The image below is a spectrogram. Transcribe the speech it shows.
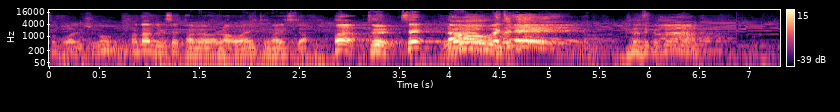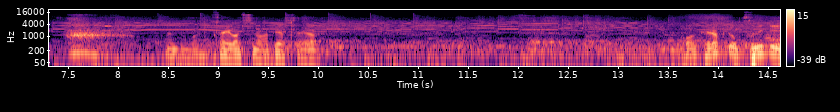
손 모아주시고 하나 둘 셋 하면 라운 화이팅 하겠습니다. 하나 둘 셋 라운 화이팅! 감사합니다. 완전 저희 마치노가 되었어요. 어, 대략적으로 분위기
